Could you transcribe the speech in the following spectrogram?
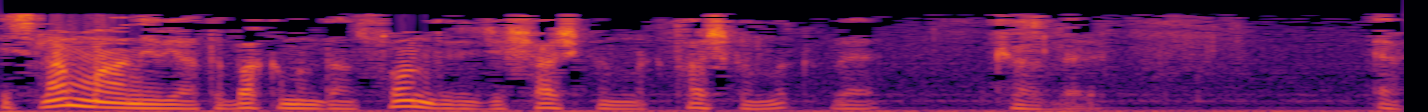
İslam maneviyatı bakımından son derece şaşkınlık, taşkınlık ve körleri. Evet.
